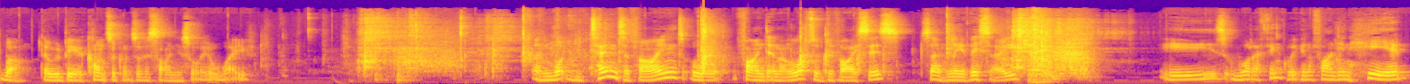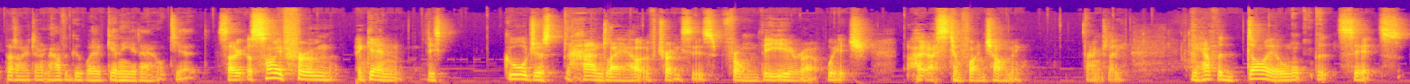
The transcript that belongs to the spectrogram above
well, there would be a consequence of a sinusoidal wave. And what you tend to find, or find in a lot of devices, certainly of this age, is what I think we're going to find in here, but I don't have a good way of getting it out yet. So aside from, again, this gorgeous hand layout of traces from the era, which I, I still find charming, frankly, we have the dial that sits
